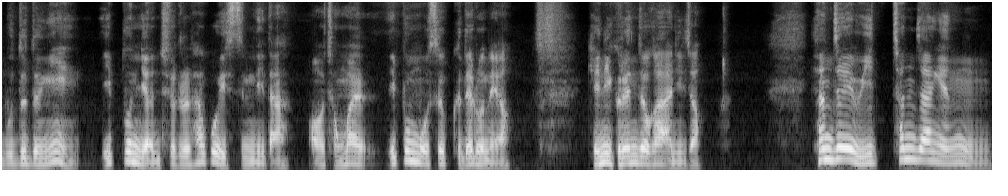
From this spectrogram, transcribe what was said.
무드 등이 이쁜 연출을 하고 있습니다. 어, 정말 이쁜 모습 그대로네요. 괜히 그랜저가 아니죠. 현재 윗 천장엔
